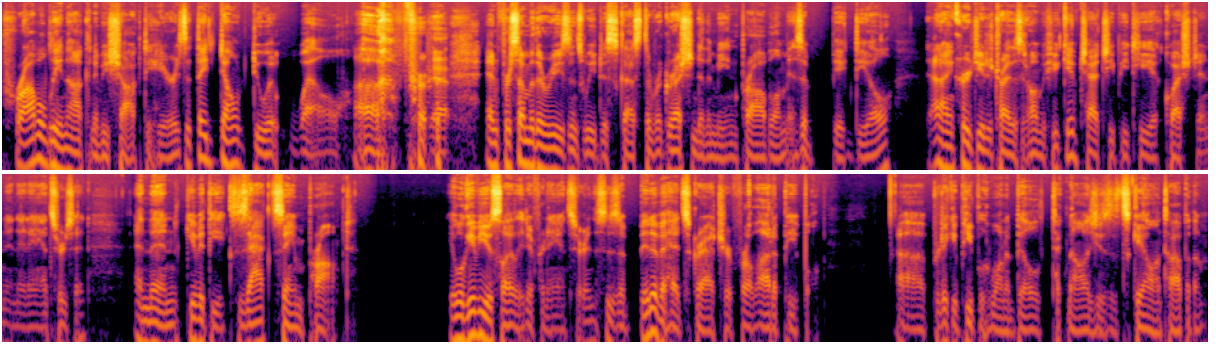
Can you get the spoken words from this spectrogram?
probably not going to be shocked to hear is that they don't do it well. Uh, for, yeah. And for some of the reasons we discussed, the regression to the mean problem is a big deal. And I encourage you to try this at home. If you give ChatGPT a question and it answers it, and then give it the exact same prompt, it will give you a slightly different answer. And this is a bit of a head scratcher for a lot of people, uh, particularly people who want to build technologies at scale on top of them.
